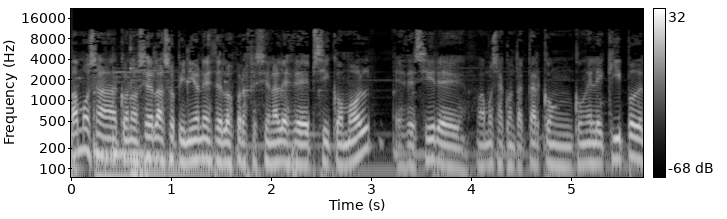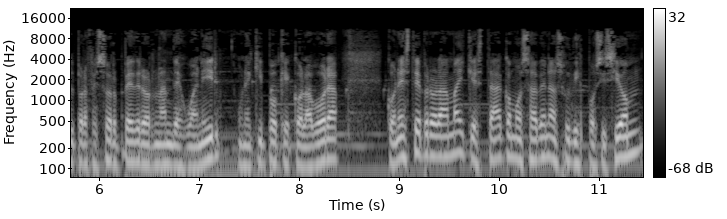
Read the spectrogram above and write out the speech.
Vamos a conocer las opiniones de los profesionales de Psicomol, es decir, eh, vamos a contactar con, el equipo del profesor Pedro Hernández Guanir, un equipo que colabora con este programa y que está, como saben, a su disposición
